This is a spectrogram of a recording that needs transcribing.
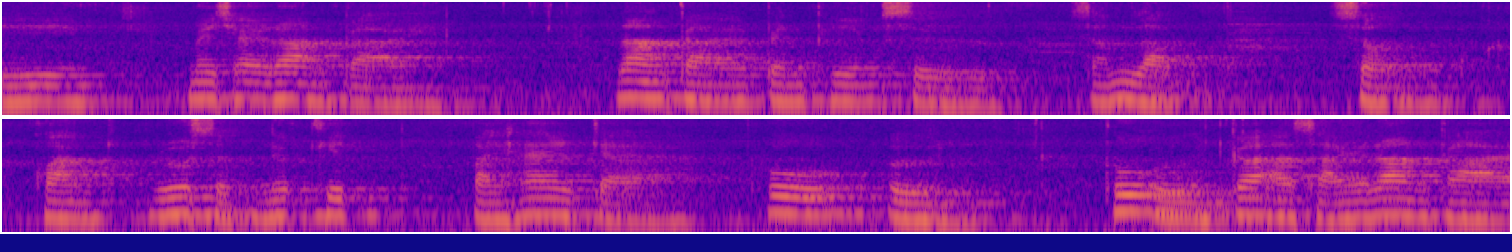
นี้ไม่ใช่ร่างกาย ร่างกายเป็นเพียงสื่อสำหรับส่งความรู้สึกนึกคิดไปให้แก่ผู้อื่น ผู้อื่นก็อาศัยร่างกาย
